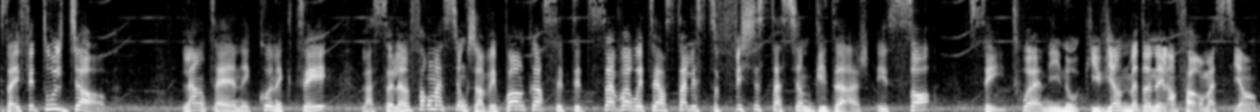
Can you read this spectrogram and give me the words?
Vous avez fait tout le job. L'antenne est connectée. La seule information que j'avais pas encore, c'était de savoir où était installée cette fichue station de guidage. Et ça, c'est toi, Nino, qui viens de me donner l'information.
